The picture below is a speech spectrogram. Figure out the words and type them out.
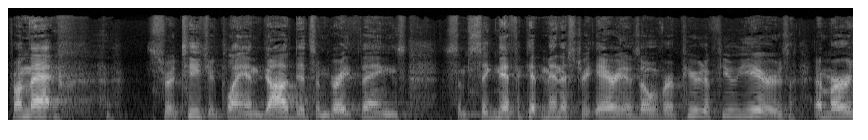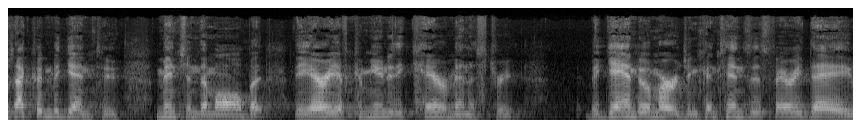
From that strategic plan, God did some great things. Some significant ministry areas over a period of few years emerged. I couldn't begin to mention them all, but the area of community care ministry began to emerge and contends this very day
